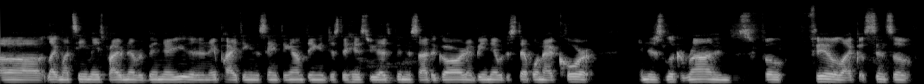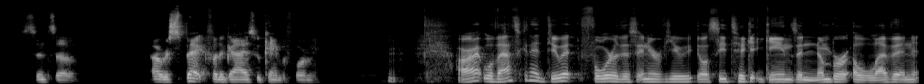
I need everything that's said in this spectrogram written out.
uh, like my teammates probably never been there either, and they probably thinking the same thing I'm thinking. Just the history that's been inside the guard and being able to step on that court and just look around and just feel feel like a sense of sense of uh, respect for the guys who came before me. All right, well, that's going to do it for this interview. You'll see ticket Gaines in number 11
